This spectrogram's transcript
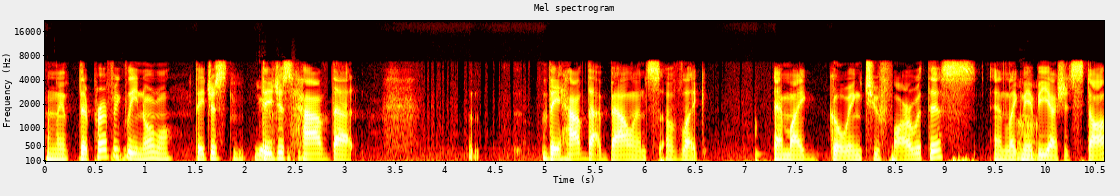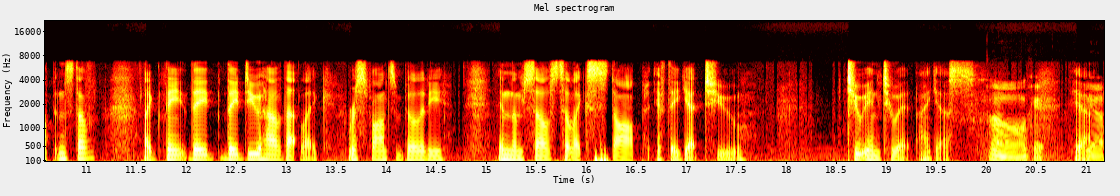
And like they're perfectly normal. They just they just have that they have that balance of like am I going too far with this and like Uh-huh. maybe I should stop and stuff. Like they they they do have that like responsibility in themselves to like stop if they get too too into it, I guess. Oh, okay. Yeah. Yeah.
